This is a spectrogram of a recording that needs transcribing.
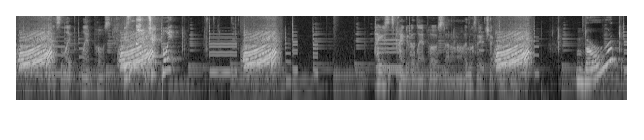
That's a light lamp post. Isn't that a checkpoint? I guess it's kind of a lamppost. I don't know. It looks like a checkpoint. Burp.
